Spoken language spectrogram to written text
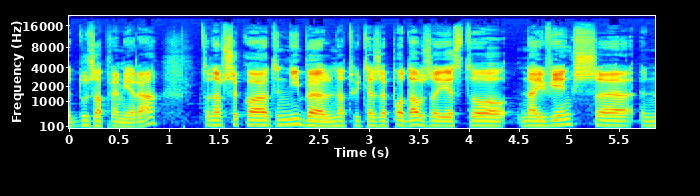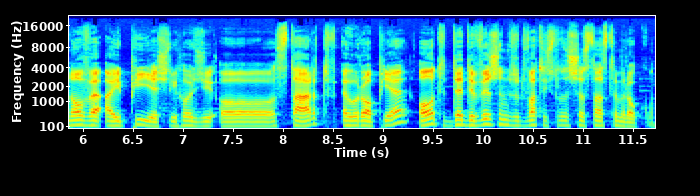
e, duża premiera, to na przykład Nibel na Twitterze podał, że jest to największe nowe IP, jeśli chodzi o start w Europie od The Division w 2016 roku.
